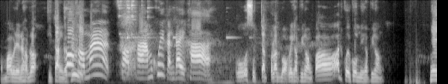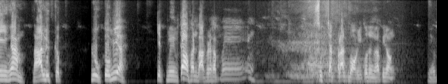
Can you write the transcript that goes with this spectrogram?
ผมมาไปเลยนะครับเนาะที่ตั้งก็โทรคือเขามาสอบถามคุยกันได้ค่ะ โอ้สุดจัดประหลัดบอกเลยครับพี่น้องป๊าดกล้วยคมนี่ครับพี่น้องใหญ่งามหนาลึกครับ ลูกตัวเมียเจ็ดหมื่นเก้าพันบาทพอนะครับแม่งสุดจัดประหลัดบอกอีกตัวหนึ่งครับ พี่น้องนี่ครับ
